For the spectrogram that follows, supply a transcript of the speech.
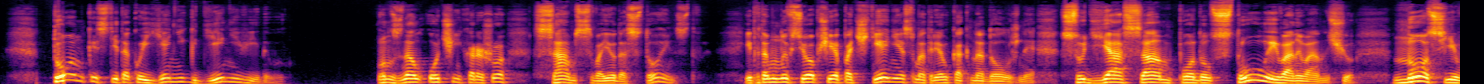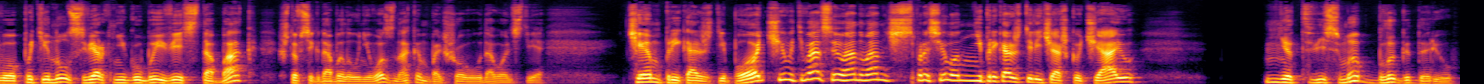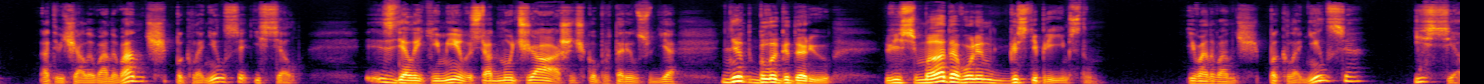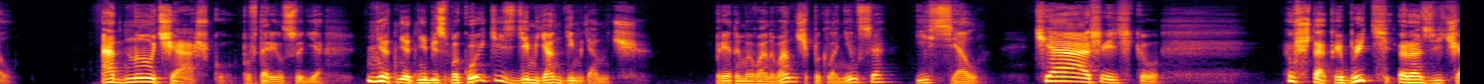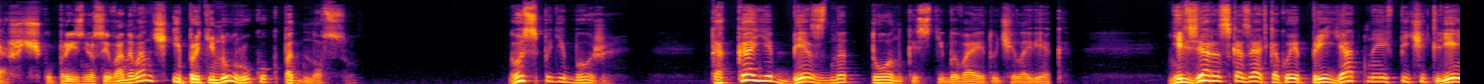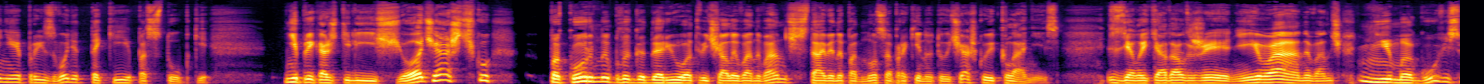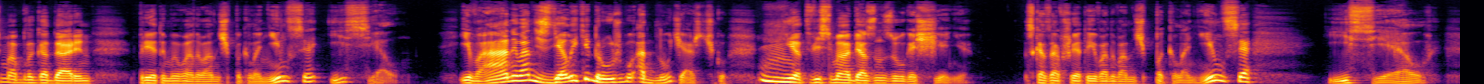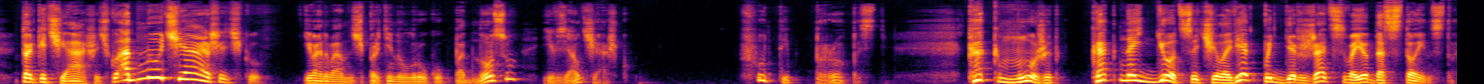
Тонкости такой я нигде не видывал. Он знал очень хорошо сам свое достоинство, и потому на всеобщее почтение смотрел как на должное. Судья сам подал стул Ивану Ивановичу, нос его потянул с верхней губы весь табак, что всегда было у него знаком большого удовольствия. «Чем прикажете почивать вас, Иван Иванович?» — спросил он. «Не прикажете ли чашку чаю?» «Нет, весьма благодарю», — отвечал Иван Иванович, поклонился и сел. «Сделайте милость, одну чашечку», — повторил судья. «Нет, благодарю. Весьма доволен гостеприимством». Иван Иванович поклонился и сел. «Одну чашку», — повторил судья. «Нет-нет, не беспокойтесь, Демьян Демьянович». При этом Иван Иванович поклонился и сел. «Чашечку!» «Уж так и быть, разве чашечку?» — произнес Иван Иванович и протянул руку к подносу. Господи Боже! Какая бездна тонкости бывает у человека! Нельзя рассказать, какое приятное впечатление производят такие поступки. Не прикажете ли еще чашечку? «Покорно благодарю», — отвечал Иван Иванович, ставя на поднос опрокинутую чашку и кланяясь. «Сделайте одолжение, Иван Иванович». «Не могу, весьма благодарен». При этом Иван Иванович поклонился и сел. «Иван Иванович, сделайте дружбу, одну чашечку». «Нет, весьма обязан за угощение». Сказавший это, Иван Иванович поклонился и сел. «Только чашечку, одну чашечку». Иван Иванович протянул руку к подносу и взял чашку. Фу ты, пропасть! Как может, как найдется человек поддержать свое достоинство?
